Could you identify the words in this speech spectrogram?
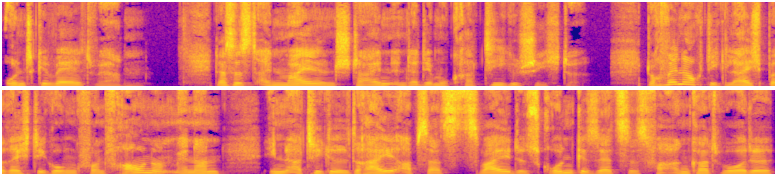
und gewählt werden. Das ist ein Meilenstein in der Demokratiegeschichte. Doch wenn auch die Gleichberechtigung von Frauen und Männern in Artikel 3 Absatz 2 des Grundgesetzes verankert wurde,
